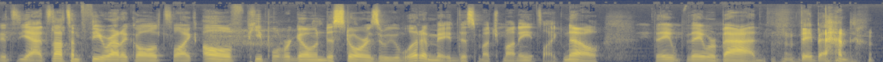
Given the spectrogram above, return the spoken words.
It's yeah, it's not some theoretical. It's like, oh, if people were going to stores, we would have made this much money. It's like, no, they they were bad. they bad.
